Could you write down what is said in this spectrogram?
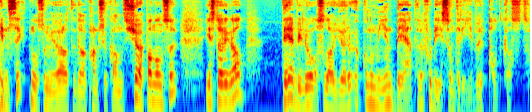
innsikt, noe som gjør at de da kanskje kan kjøpe annonser i større grad. Det vil jo også da gjøre økonomien bedre for de som driver podkast.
